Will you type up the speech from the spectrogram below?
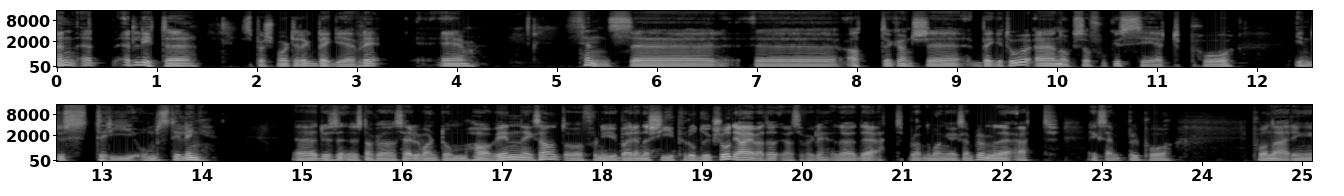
Men et, et lite spørsmål til dere begge. fordi eh, senser eh, at kanskje begge to er nokså fokusert på industriomstilling. Eh, du, du snakka selv varmt om havvind og fornybar energiproduksjon. Ja, jeg vet det, ja, selvfølgelig. Det, det er ett blant mange eksempler, men det er ett eksempel på, på næring,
